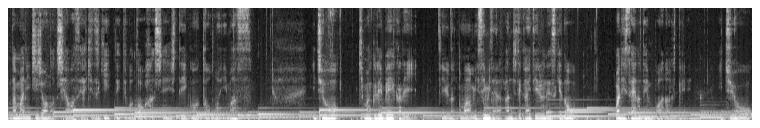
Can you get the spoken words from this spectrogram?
またま日常の幸せや気づきといったことを発信していこうと思います。一応気まぐれベーカリーっていうなんかまあ店みたいな感じで書いているんですけど、まあ、実際の店舗はなくて一応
